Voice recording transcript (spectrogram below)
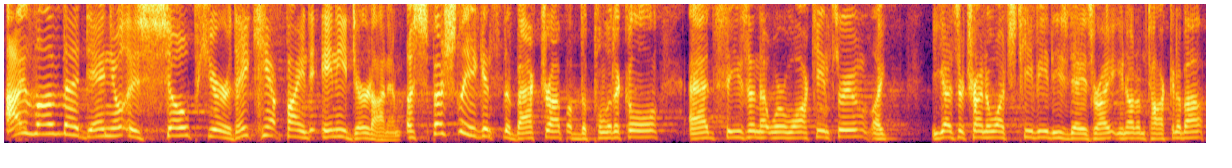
I love that Daniel is so pure, they can't find any dirt on him, especially against the backdrop of the political ad season that we're walking through. Like, You guys are trying to watch TV these days, right? You know what I'm talking about?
